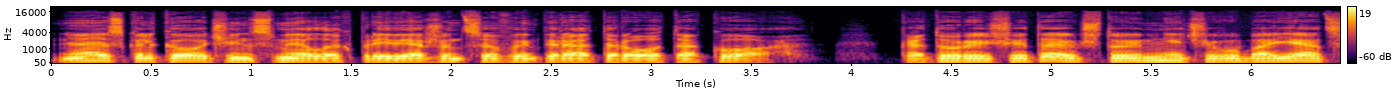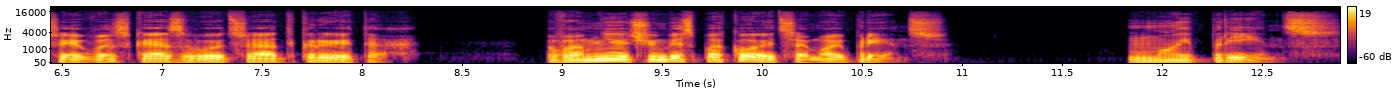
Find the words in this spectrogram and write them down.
несколько очень смелых приверженцев императора Отако, которые считают, что им нечего бояться и высказываются открыто. Вам не о чем беспокоиться, мой принц». «Мой принц».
